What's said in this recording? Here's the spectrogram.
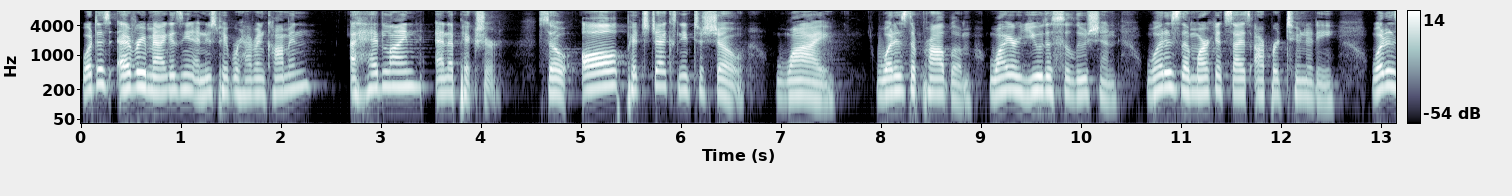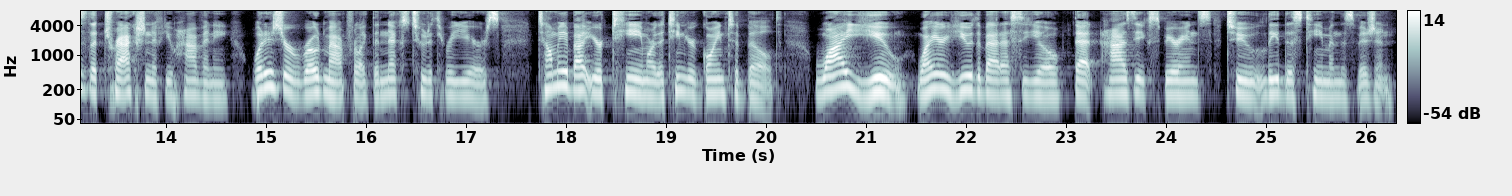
What does every magazine and newspaper have in common? A headline and a picture. So all pitch decks need to show why. What is the problem? Why are you the solution? What is the market size opportunity? What is the traction if you have any? What is your roadmap for like the next two to three years? Tell me about your team or the team you're going to build. Why you? Why are you the badass CEO that has the experience to lead this team and this vision?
